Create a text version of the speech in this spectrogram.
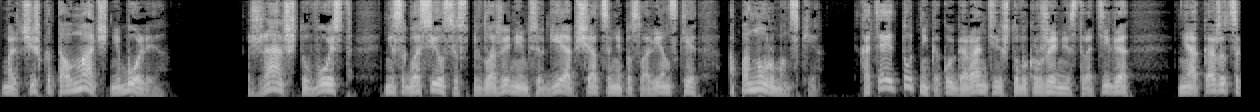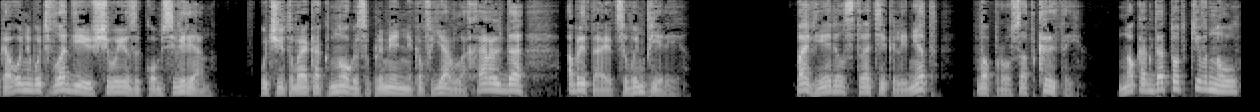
мальчишка-толмач, не более. Жаль, что Войст не согласился с предложением Сергея общаться не по-славянски, а по-нурмански. Хотя и тут никакой гарантии, что в окружении стратега не окажется кого-нибудь владеющего языком северян, учитывая, как много соплеменников Ярла Харальда обретается в империи. Поверил стратег или нет, вопрос открытый. Но когда тот кивнул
